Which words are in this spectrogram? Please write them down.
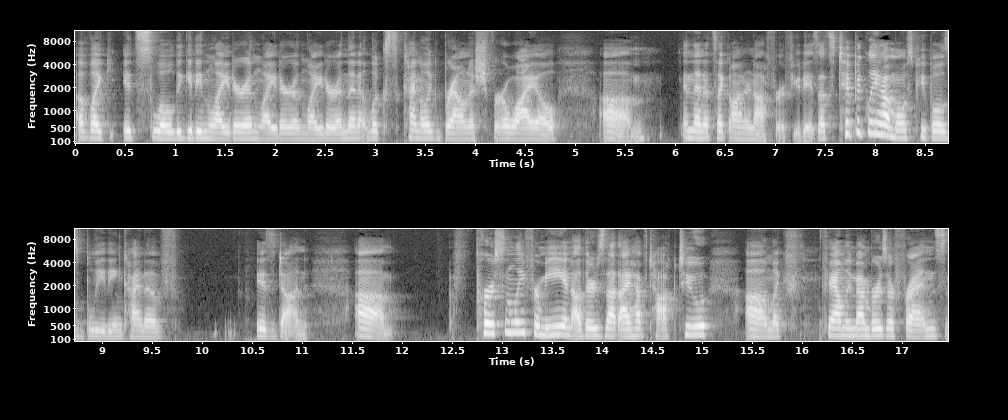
of like it's slowly getting lighter and lighter and lighter and then it looks kind of like brownish for a while. Um and then it's like on and off for a few days. That's typically how most people's bleeding kind of is done. Um, personally, for me and others that I have talked to, um, like family members or friends,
